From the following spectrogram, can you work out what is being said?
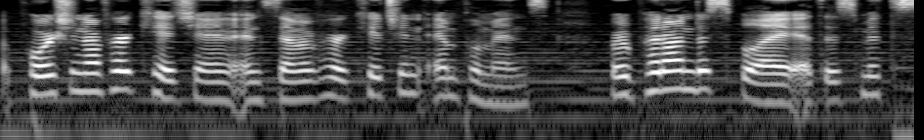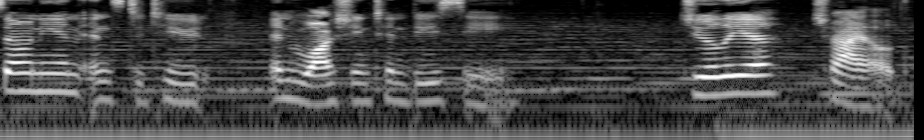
A portion of her kitchen and some of her kitchen implements were put on display at the Smithsonian Institute in Washington, D.C. Julia Child.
